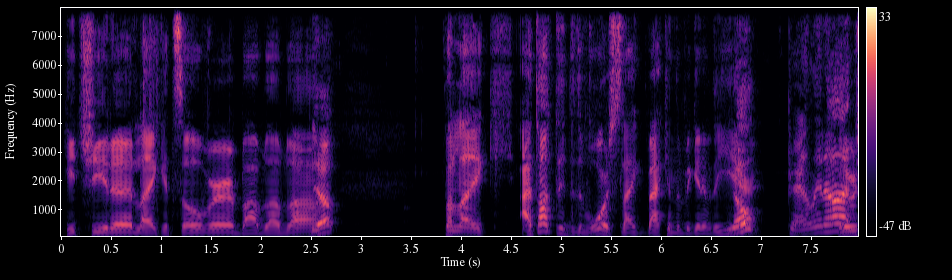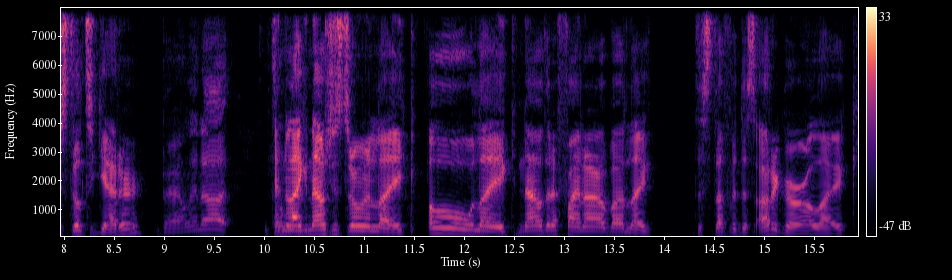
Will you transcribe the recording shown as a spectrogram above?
he cheated like it's over blah blah blah Yep. but like i thought they divorced like back in the beginning of the year Nope. Apparently but not. they were still together Apparently not. It's and like now she's throwing like oh like now that i find out about like the stuff with this other girl like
